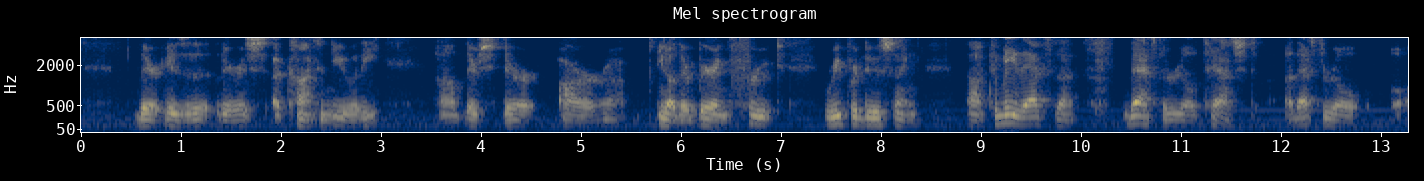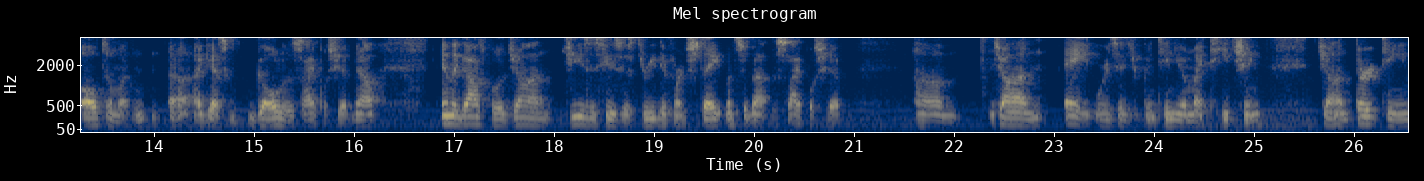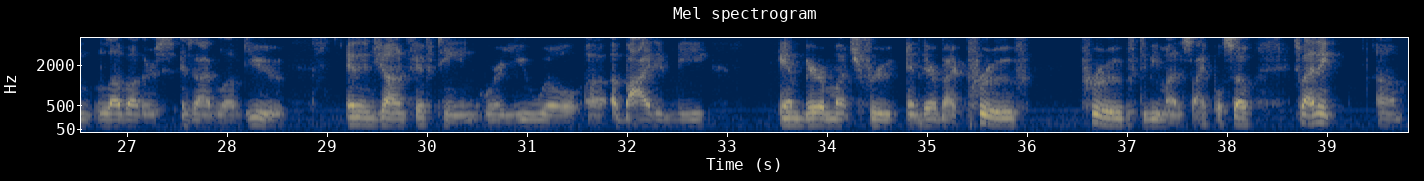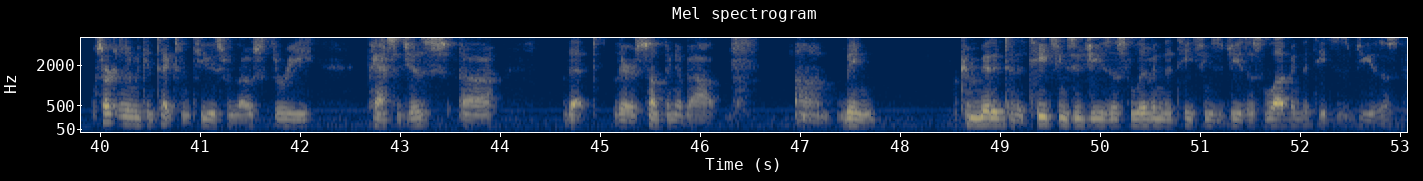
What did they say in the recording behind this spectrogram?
there is a there is a continuity um, there's there are uh, you know they're bearing fruit, reproducing. Uh, to me, that's the that's the real test. Uh, that's the real ultimate, uh, I guess, goal of discipleship. Now, in the Gospel of John, Jesus uses three different statements about discipleship. Um, John 8, where he says, You continue in my teaching. John 13, love others as I've loved you. And in John 15, where you will uh, abide in me and bear much fruit and thereby prove prove to be my disciple. So, so I think um, certainly we can take some cues from those three passages. Uh, that there's something about um, being committed to the teachings of Jesus, living the teachings of Jesus, loving the teachings of Jesus.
